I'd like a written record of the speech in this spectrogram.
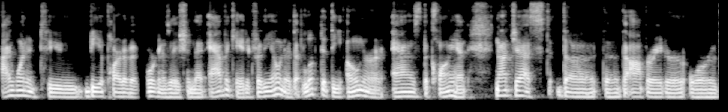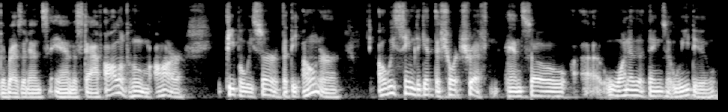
I wanted to be a part of an organization that advocated for the owner, that looked at the owner as the client, not just the, the, the operator or the residents and the staff, all of whom are people we serve, but the owner always seemed to get the short shrift. And so, uh, one of the things that we do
